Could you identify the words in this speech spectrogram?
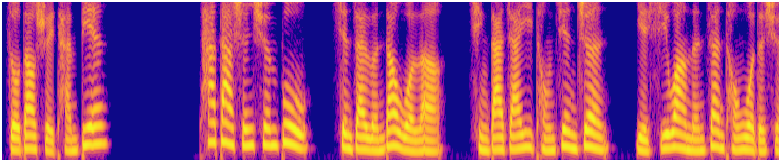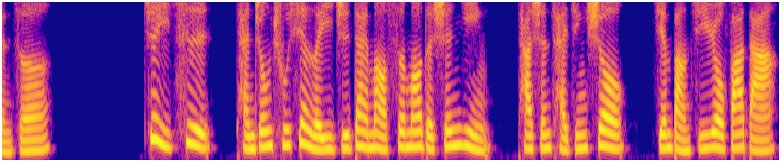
走到水潭边。他大声宣布：“现在轮到我了，请大家一同见证。”也希望能赞同我的选择。这一次，潭中出现了一只玳瑁色猫的身影，它身材精瘦，肩膀肌肉发达。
